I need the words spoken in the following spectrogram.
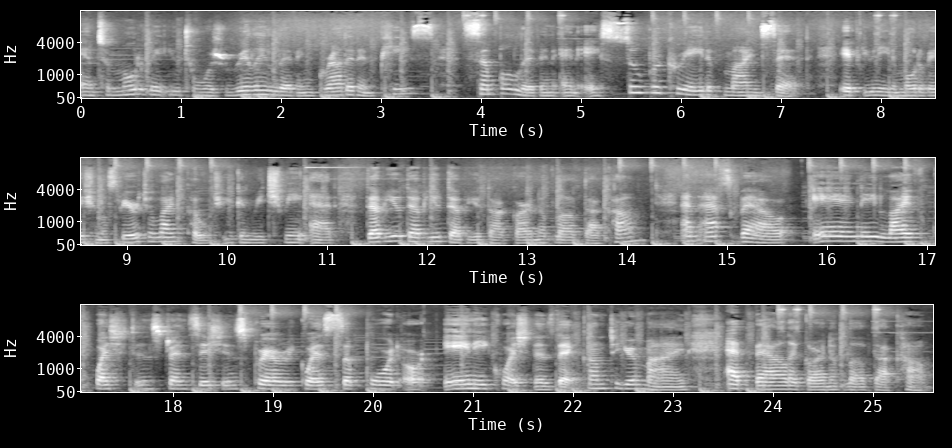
and to motivate you towards really living grounded in peace, simple living, and a super creative mindset. If you need a motivational spiritual life coach, you can reach me at www.gardenoflove.com and ask Val any life questions, transitions, prayer requests, support, or any questions that come to your mind at val at gardenoflove.com.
